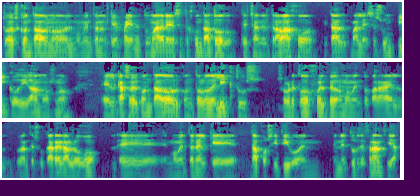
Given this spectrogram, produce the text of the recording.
tú has contado, ¿no? El momento en el que fallece tu madre, se te junta todo, te echan del trabajo y tal, vale, ese es un pico, digamos, ¿no? El caso del contador, con todo lo del ictus, sobre todo fue el peor momento para él durante su carrera. Luego, eh, el momento en el que da positivo en, en el Tour de Francia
